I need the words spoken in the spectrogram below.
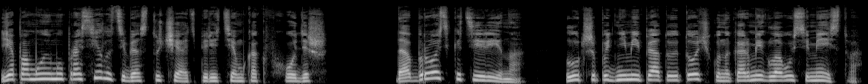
«Я, по-моему, просила тебя стучать перед тем, как входишь». «Да брось, Катерина! Лучше подними пятую точку, накорми главу семейства».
